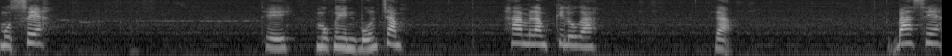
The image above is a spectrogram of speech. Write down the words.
một xe. Thì 1425 kg gạo. 3 xe.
